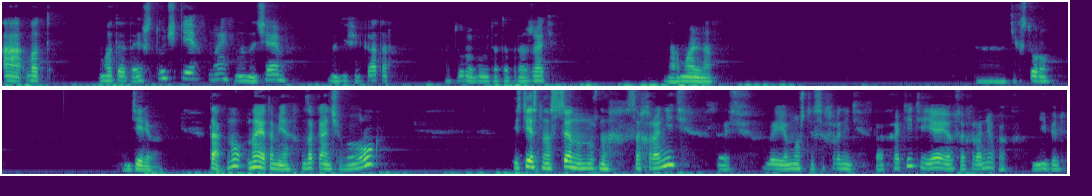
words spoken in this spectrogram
А вот, вот этой штучки мы назначаем модификатор который будет отображать нормально э, текстуру дерева. Так, ну на этом я заканчиваю урок. Естественно, сцену нужно сохранить. То есть вы ее можете сохранить как хотите. Я ее сохраню как мебель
